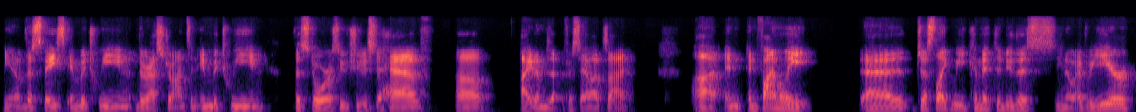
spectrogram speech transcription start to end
you know, the space in between the restaurants and in between the stores who choose to have uh, items for sale outside. Uh, and, and finally, uh, just like we commit to do this, you know, every year,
